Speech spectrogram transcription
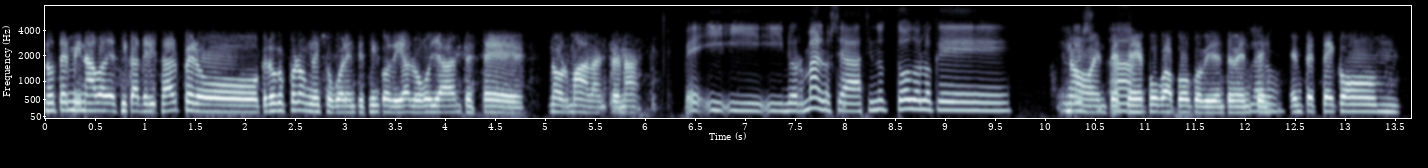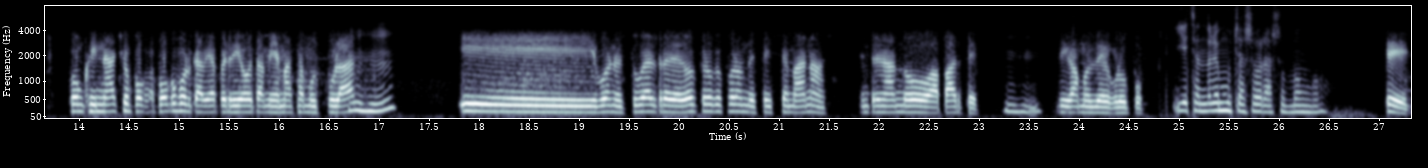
no terminaba de cicatrizar, pero creo que fueron eso, 45 días, luego ya empecé normal a entrenar. Y, y- y normal, o sea, haciendo todo lo que... No, empecé ah, poco a poco, evidentemente. claro. Empecé con, con gimnasio poco a poco porque había perdido también masa muscular. Y bueno, estuve alrededor, creo que fueron de seis semanas entrenando aparte, digamos, del grupo. Y echándole muchas horas, supongo. Sí,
